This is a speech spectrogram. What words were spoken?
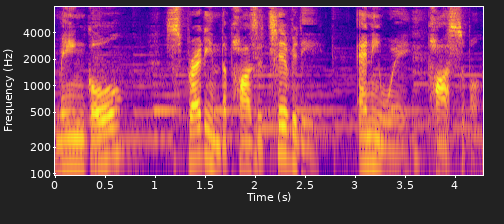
Main goal spreading the positivity any way possible.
